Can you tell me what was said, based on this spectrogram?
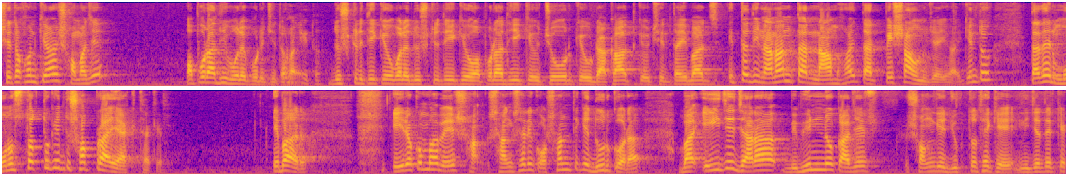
সে তখন কী হয়? সমাজে অপরাধী বলে পরিচিত হয়। দুষ্কৃতী কেউ বলে দুষ্কৃতী কেউ অপরাধী কেউ চোর কেউ ডাকাত কেউ ছিনতাইবাজ ইত্যাদি নানান তার নাম হয় তার পেশা অনুযায়ী হয়। কিন্তু তাদের মনস্তত্ত্ব কিন্তু সব প্রায় এক থাকে। এবার এইরকমভাবে সাংসারিক অশান্তিকে দূর করা বা এই যে যারা বিভিন্ন কাজের সঙ্গে যুক্ত থেকে নিজেদেরকে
